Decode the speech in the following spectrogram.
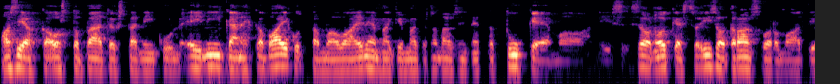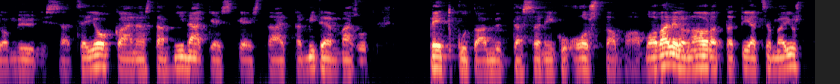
asiakkaan ostopäätöksestä niin kuin, ei niinkään ehkä vaikuttamaan, vaan enemmänkin mä sanoisin, että tukemaan. Niin se on oikeasti se iso transformaatio myynnissä, että se ei olekaan enää sitä minäkeskeistä, että miten mä sut petkutan nyt tässä niin kuin ostamaan. Mua välillä naurattaa, että mä just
